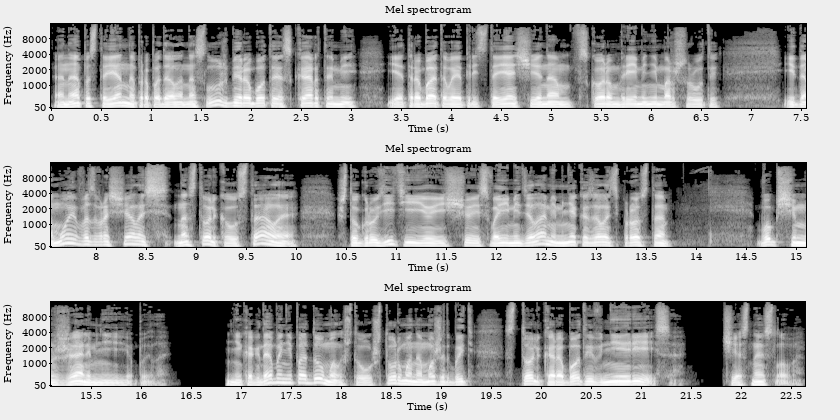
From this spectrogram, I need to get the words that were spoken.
Она постоянно пропадала на службе, работая с картами и отрабатывая предстоящие нам в скором времени маршруты. И домой возвращалась настолько усталая, что грузить ее еще и своими делами мне казалось просто... В общем, жаль мне ее было. Никогда бы не подумал, что у штурмана может быть столько работы вне рейса. Честное слово.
